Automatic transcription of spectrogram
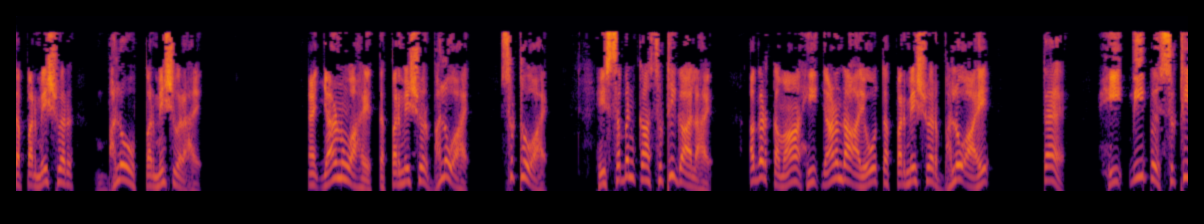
त परमेश्वर भलो परमेश्वर आहे ऐं ॼाणणो आहे त परमेश्वर भलो आहे सुठो आहे हीउ सभिनि खां सुठी ॻाल्हि आहे अगरि तव्हां हीउ ॼाणंदा आहियो त परमेश्वर भलो आहे त ही ॿी बि सुठी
